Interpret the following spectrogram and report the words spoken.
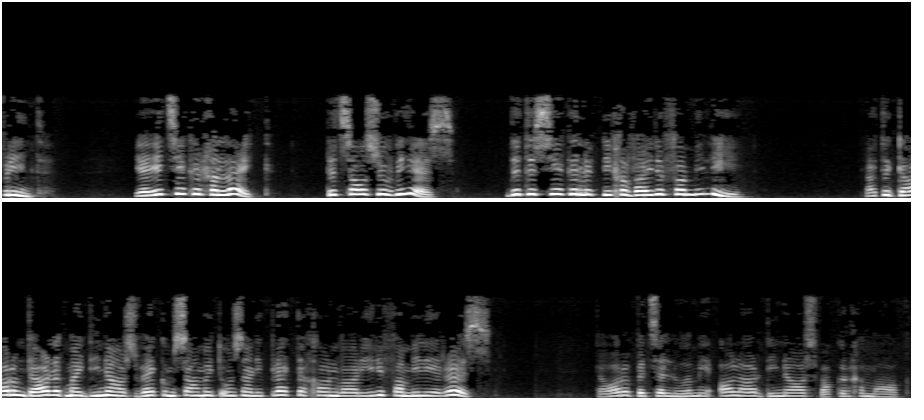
vriend, jy het seker gelijk, dit sal so wees, Dit is sekerlik die gewaide familie. Laat ek daarom dadelijk my dienaars wek om saam met ons na die plek te gaan waar hierdie familie ris. Daarop het Salome al haar dienaars wakker gemaakt.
